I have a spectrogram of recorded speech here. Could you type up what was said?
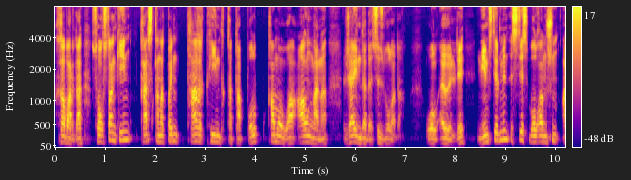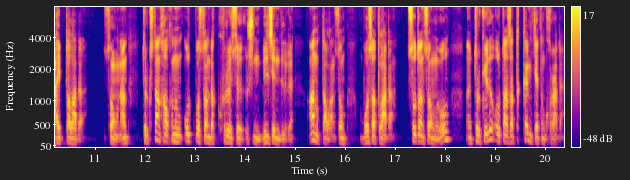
Хабарда соғыстан кейін қарс қанатбайдың тағы қиындыққа тап болып қамауға алынғаны жайында да сөз болады. Ол әуелде немістермен істес болған үшін айыпталады. Соңынан түркістан халқының ұлт бостандық күресі үшін белсенділігі анықталған соң босатылады. Содан соң ол түркелі ұлт азаттық комитетін құрады.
